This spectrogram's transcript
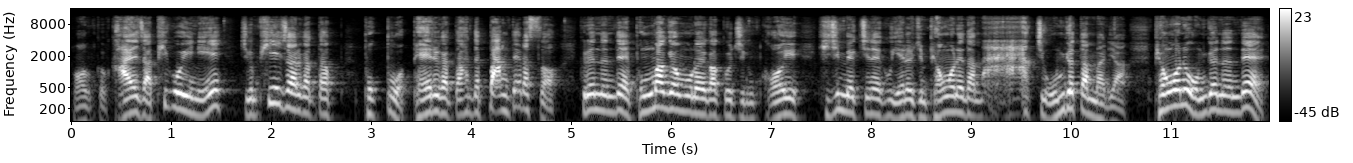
어, 그 가해자 피고인이 지금 피해자를 갖다 복부 배를 갖다 한 대 빵 때렸어. 그랬는데 복막염으로 해갖고 지금 거의 기진맥진해고 얘를 지금 병원에다 막 지금 옮겼단 말이야. 병원에 옮겼는데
